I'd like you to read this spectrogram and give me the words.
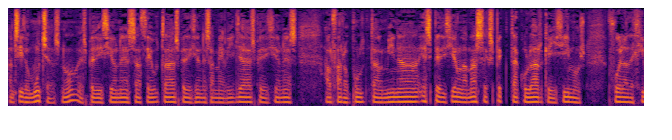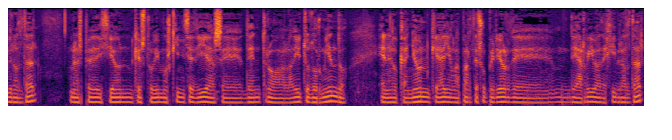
han sido muchas, ¿no? Expediciones a Ceuta, expediciones a Melilla, expediciones al Faro Punta Almina, expedición la más espectacular que hicimos fue la de Gibraltar, una expedición que estuvimos 15 días eh, dentro, al ladito, durmiendo en el cañón que hay en la parte superior de, de arriba de Gibraltar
